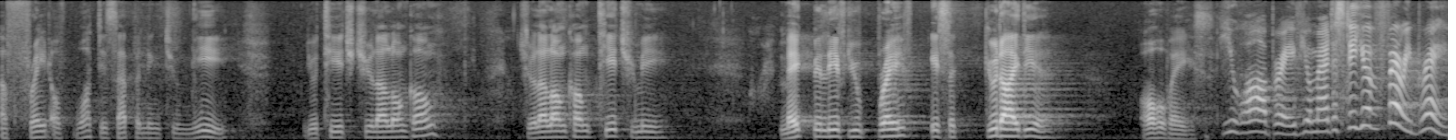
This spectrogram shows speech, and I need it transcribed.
afraid of what is happening to me. You teach Chulalongkorn. Chula Long Kong teach me. Make believe you brave is a good idea. Always. You are brave, Your Majesty. You're very brave.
